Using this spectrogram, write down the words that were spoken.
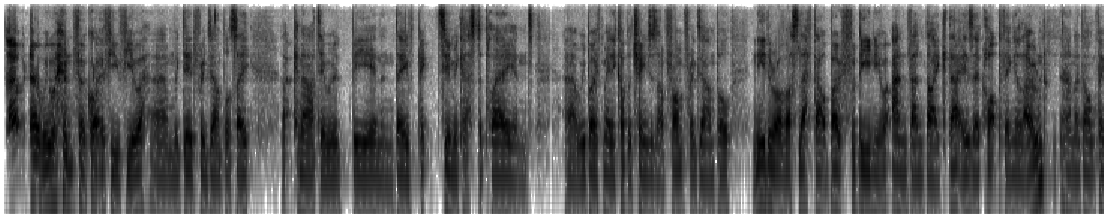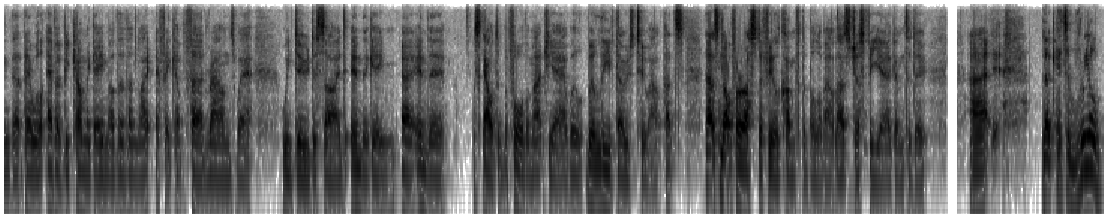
No, no, we went for quite a few fewer. Um, we did, for example, say that Konate would be in, and Dave picked Tsimikas to play, and uh, we both made a couple of changes up front, for example. Neither of us left out both Fabinho and Van Dijk. That is a Klopp thing alone, and I don't think that there will ever become a game other than like FA Cup third rounds where we do decide in the game uh, in the scouted before the match, yeah, we'll we'll leave those two out. That's that's not for us to feel comfortable about. That's just for Jurgen to do. Uh, look, it's a real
